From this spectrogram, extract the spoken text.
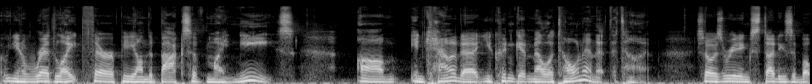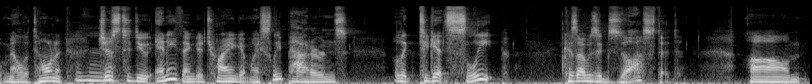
r- you know red light therapy on the backs of my knees. Um, in Canada, you couldn't get melatonin at the time, so I was reading studies about melatonin just to do anything to try and get my sleep patterns, like to get sleep, because I was exhausted. Um,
